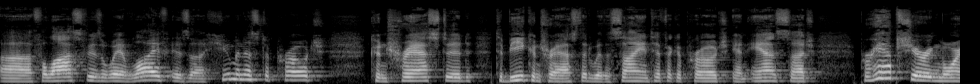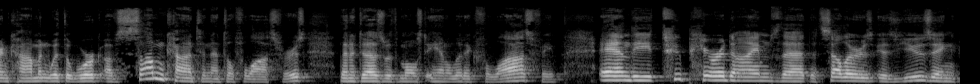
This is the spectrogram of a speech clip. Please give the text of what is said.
uh, philosophy as a way of life is a humanist approach contrasted, to be contrasted with a scientific approach, and as such, perhaps sharing more in common with the work of some continental philosophers than it does with most analytic philosophy. And the two paradigms that, that Sellars is using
